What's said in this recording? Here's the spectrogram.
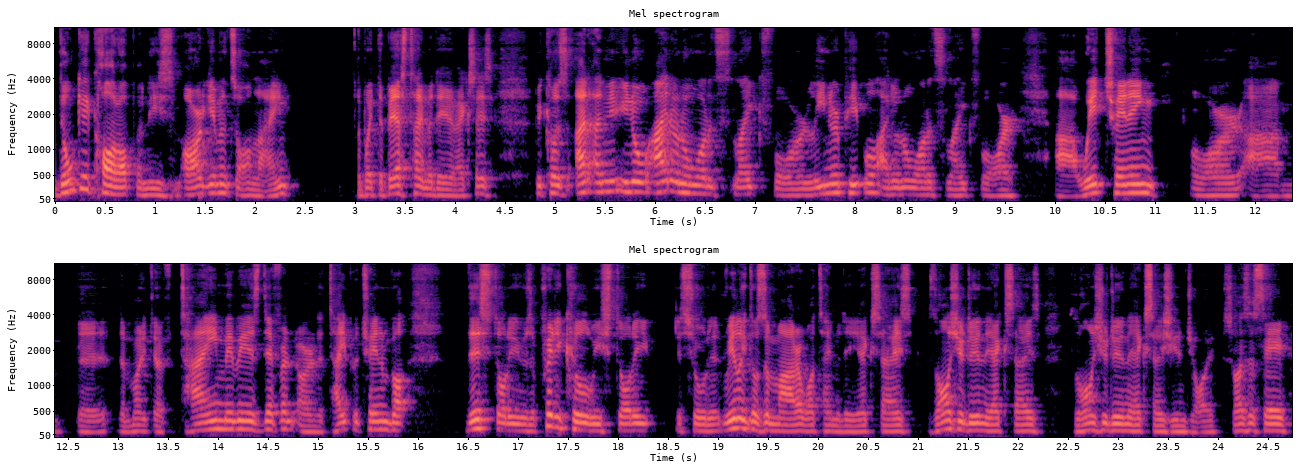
don't get caught up in these arguments online about the best time of day of exercise because I, and you know I don't know what it's like for leaner people. I don't know what it's like for uh, weight training or um, the the amount of time maybe is different or the type of training. But this study was a pretty cool wee study. It showed it really doesn't matter what time of day you exercise as long as you're doing the exercise, as long as you're doing the exercise you enjoy. So as I say,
